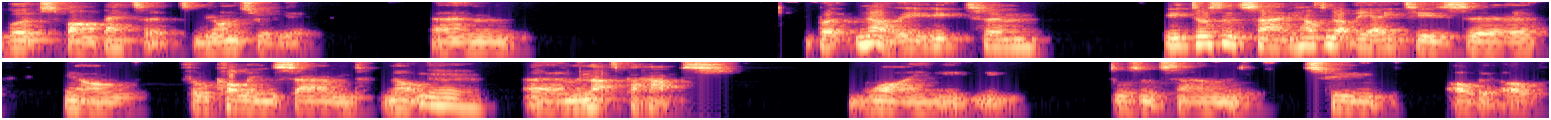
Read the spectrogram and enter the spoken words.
works far better, to be honest with you. Um, but no, it, it um, it doesn't sound. It hasn't got the eighties, uh, you know, Phil Collins sound. No, No. um, and that's perhaps why it, it doesn't sound too of it of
